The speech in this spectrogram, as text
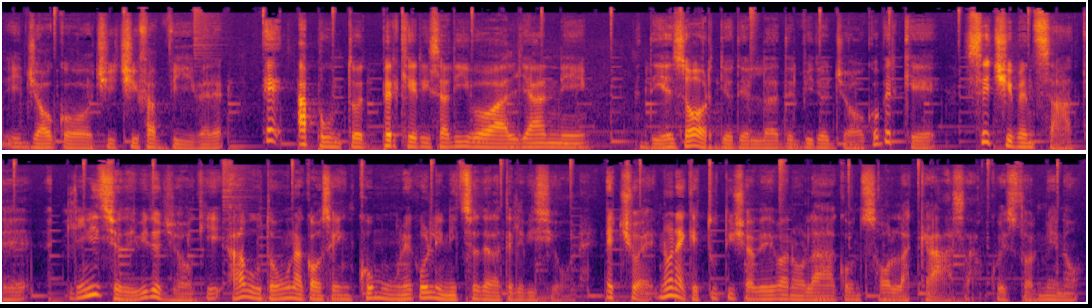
il gioco ci, ci fa vivere. E appunto perché risalivo agli anni di esordio del, del, videogioco perché se ci pensate l'inizio dei videogiochi ha avuto una cosa in comune con l'inizio della televisione e cioè non è che tutti avevano la console a casa questo almeno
